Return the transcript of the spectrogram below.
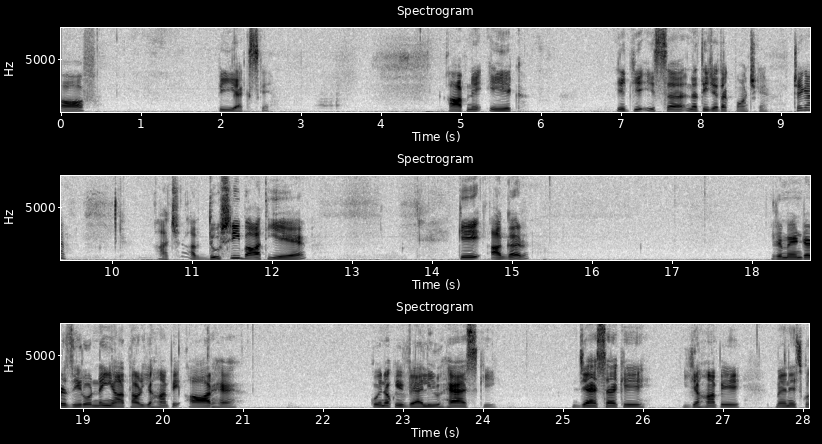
ऑफ़ पी एक्स के। आपने एक एक ये इस नतीजे तक पहुँच गए। ठीक है? अच्छा अब दूसरी बात ये है कि अगर रिमाइंडर ज़ीरो नहीं आता और यहाँ पे आर है, कोई ना कोई वैल्यू है इसकी। जैसा कि यहाँ पे मैंने इसको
